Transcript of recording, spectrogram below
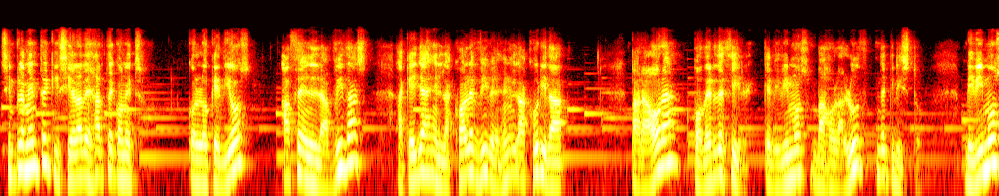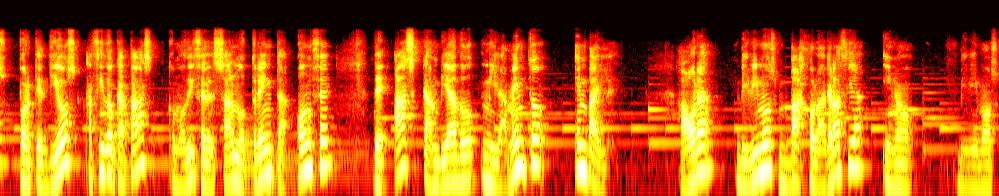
Simplemente quisiera dejarte con esto, con lo que Dios hace en las vidas aquellas en las cuales vives en la oscuridad, para ahora poder decir que vivimos bajo la luz de Cristo. Vivimos porque Dios ha sido capaz, como dice el Salmo 30, 11, de has cambiado mi lamento en baile. Ahora vivimos bajo la gracia y no vivimos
